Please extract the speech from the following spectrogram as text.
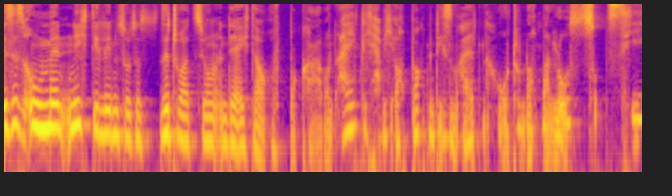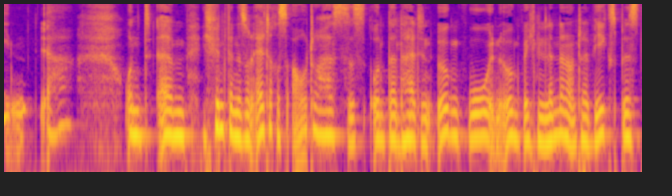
es ist im Moment nicht die Lebenssituation, in der ich darauf Bock habe. Und eigentlich habe ich auch Bock, mit diesem alten Auto nochmal loszuziehen. Ja. Und ähm, ich finde, wenn du so ein älteres Auto hast das, und dann halt in irgendwo in irgendwelchen Ländern unterwegs bist,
